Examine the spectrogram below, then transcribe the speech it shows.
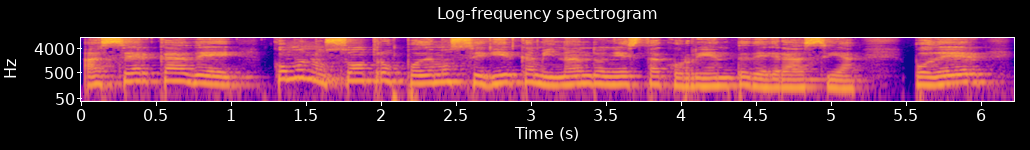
acerca de cómo nosotros podemos seguir caminando en esta corriente de gracia, poder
